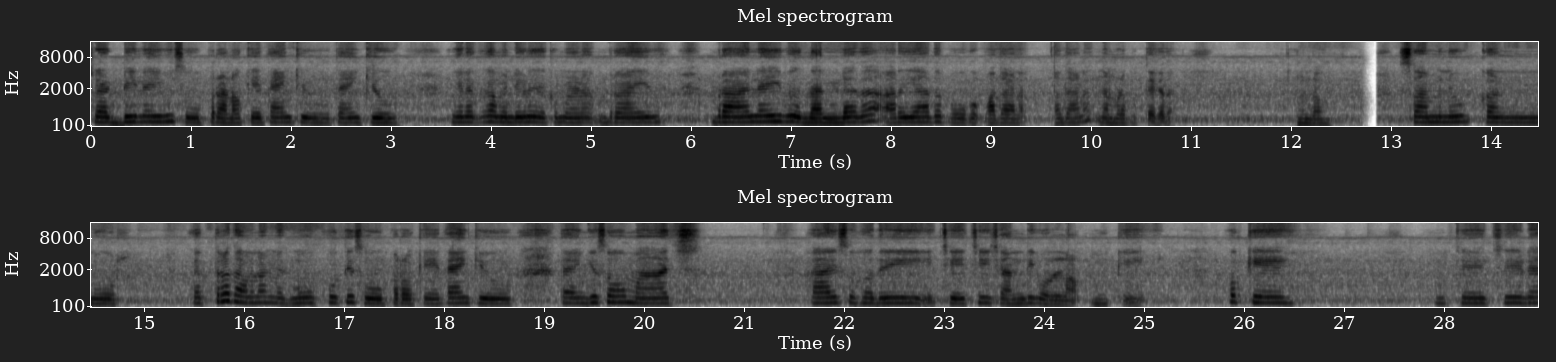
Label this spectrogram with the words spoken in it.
ഷഡ്ഡി ലൈവ് സൂപ്പറാണ്. Okay thank you. Thank you. ഇങ്ങനെയൊക്കെ കമന്റുകൾ കേൾക്കുമ്പോഴാണ് ബ്രൈവ് ബ്രാ ലൈവ് നല്ലത് അറിയാതെ പോകും. അതാണ്. അതാണ് നമ്മുടെ പ്രത്യേകത. ഉണ്ടോ? സമനു കണ്ണൂർ. എത്ര തവണ മൂക്കൂത്തി super okay thank you thank you so much hi സുഹോദരി ചേച്ചി ചന്തി കൊള്ളാം. ഓക്കെ ഓക്കെ ചേച്ചിയുടെ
